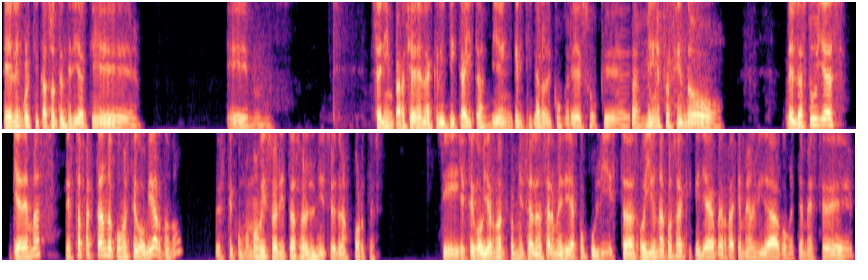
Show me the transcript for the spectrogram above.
Él en cualquier caso tendría que em, ser imparcial en la crítica y también criticar al Congreso, que también está haciendo de las tuyas y además está pactando con este gobierno, ¿no? Este, como hemos visto ahorita sobre el ministro de Transportes. Sí. Y este gobierno que comienza a lanzar medidas populistas. Oye, una cosa que quería, verdad, que me he olvidado con el tema este de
